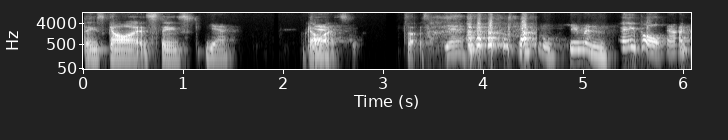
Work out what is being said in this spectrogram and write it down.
these guys, these yeah guys. Yes. So, yeah, people, humans, people, our,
